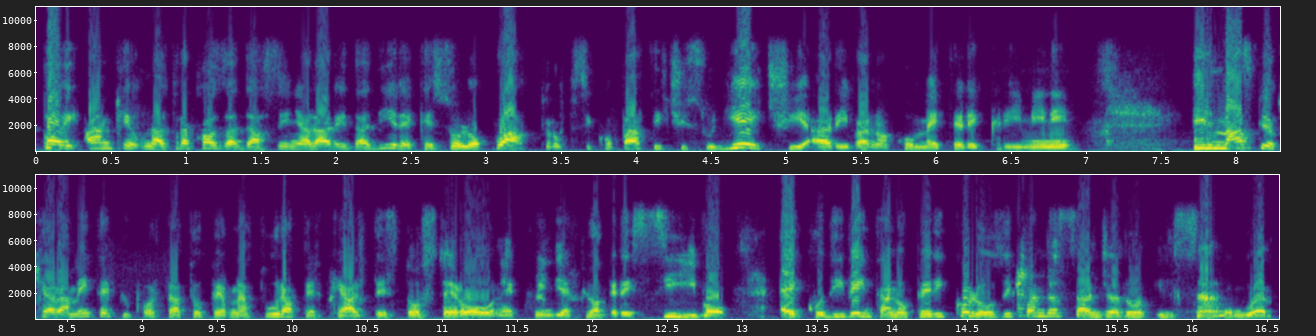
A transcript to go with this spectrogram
Poi anche un'altra cosa da segnalare, da dire, è che solo 4 psicopatici su 10 arrivano a commettere crimini. Il maschio chiaramente è più portato per natura perché ha il testosterone, quindi è più aggressivo. Ecco, diventano pericolosi quando assaggiano il sangue,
